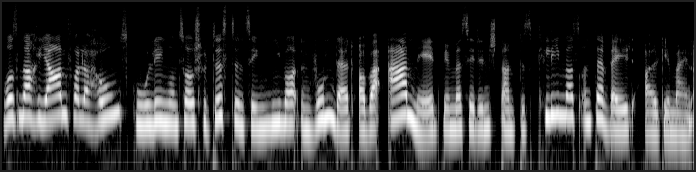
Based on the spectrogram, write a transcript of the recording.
Was nach Jahren voller Homeschooling und Social Distancing niemanden wundert, aber auch nicht, wenn man sich den Stand des Klimas und der Welt allgemein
